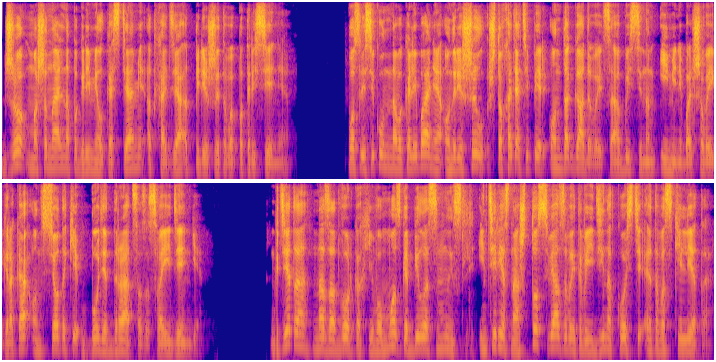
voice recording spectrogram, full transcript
Джо машинально погремел костями, отходя от пережитого потрясения. После секундного колебания он решил, что хотя теперь он догадывается об истинном имени большого игрока, он все-таки будет драться за свои деньги. Где-то на задворках его мозга билась мысль. Интересно, а что связывает воедино кости этого скелета?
